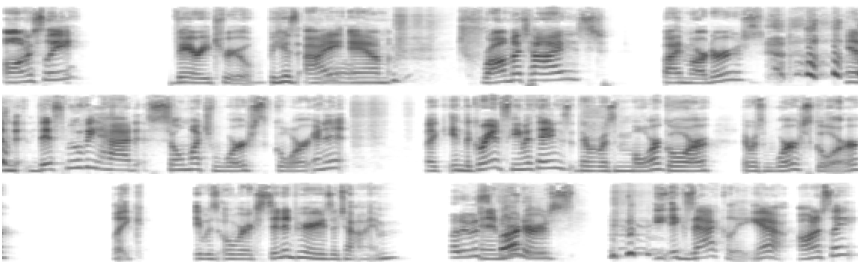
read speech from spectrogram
Honestly, very true. Because I I, am traumatized by martyrs. and this movie had so much worse gore in it. Like in the grand scheme of things, there was more gore, there was worse gore. Like it was over extended periods of time. But it was and. Martyrs, exactly. Yeah, honestly,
